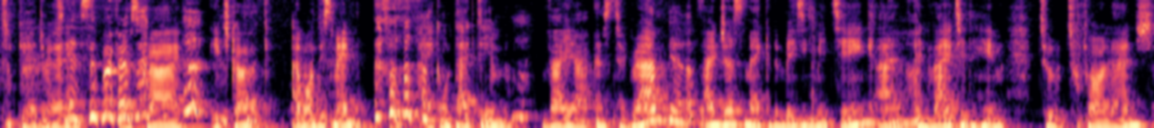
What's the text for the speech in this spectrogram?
Tippi Hedren, yes, the. First Crime, Hitchcock, I want this man. So I contact him via Instagram. Yes. I just make an amazing meeting. I uh-huh. invited him to, to for lunch,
